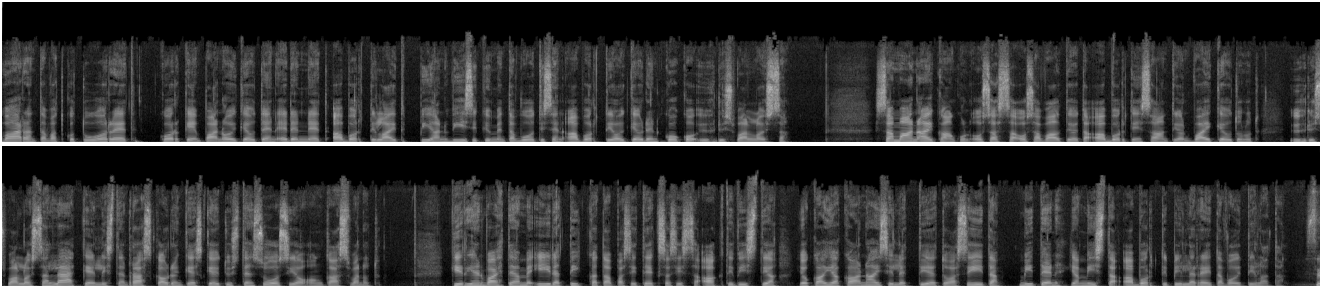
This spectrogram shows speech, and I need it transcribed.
vaarantavatko tuoreet, korkeimpaan oikeuteen edenneet aborttilait pian 50-vuotisen aborttioikeuden koko Yhdysvalloissa. Samaan aikaan kun osassa osavaltioita abortin saanti on vaikeutunut, Yhdysvalloissa lääkkeellisten raskauden keskeytysten suosio on kasvanut – Kirjeenvaihtajamme Iida Tikka tapasi Teksasissa aktivistia, joka jakaa naisille tietoa siitä, miten ja mistä aborttipillereitä voi tilata. So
